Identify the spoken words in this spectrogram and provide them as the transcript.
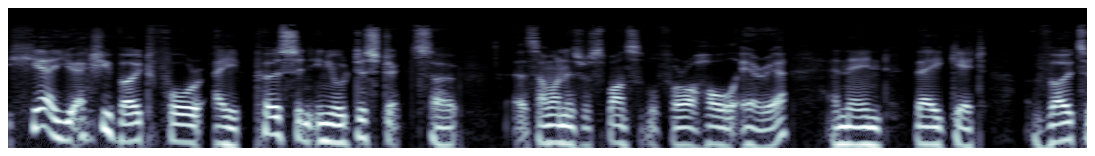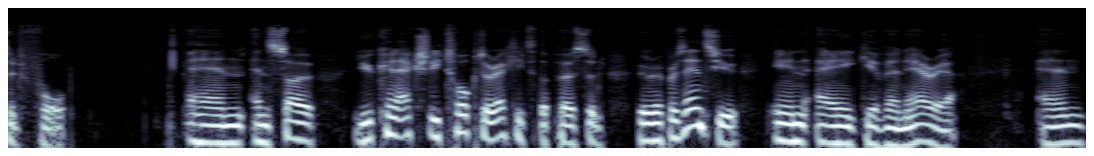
here you actually vote for a person in your district. So uh, someone is responsible for a whole area and then they get voted for. And, and so you can actually talk directly to the person who represents you in a given area. And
